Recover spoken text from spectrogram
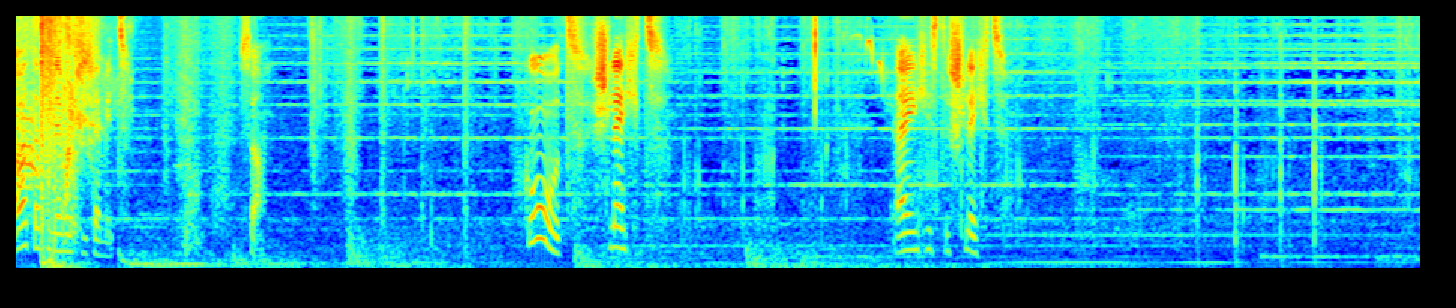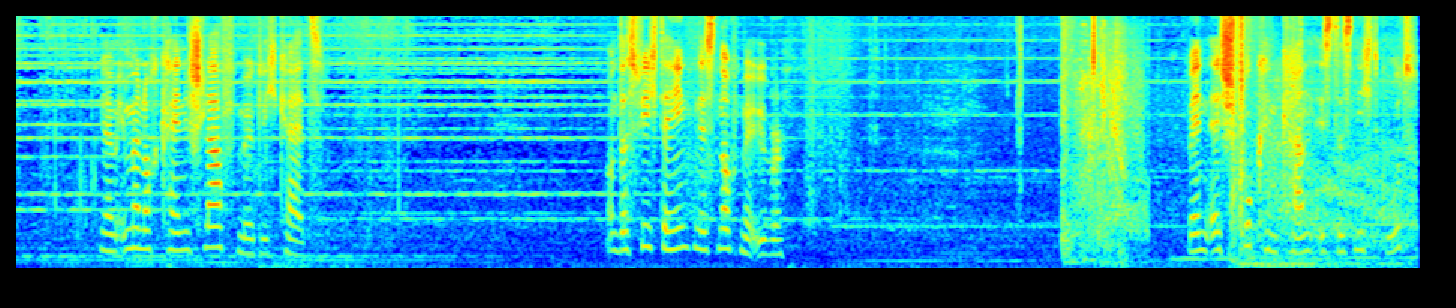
Aber dafür nehmen wir wieder mit. So. Gut, schlecht. Eigentlich ist es schlecht. Wir haben immer noch keine Schlafmöglichkeit. Und das Viech da hinten ist noch mehr übel. Wenn es spucken kann, ist das nicht gut.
